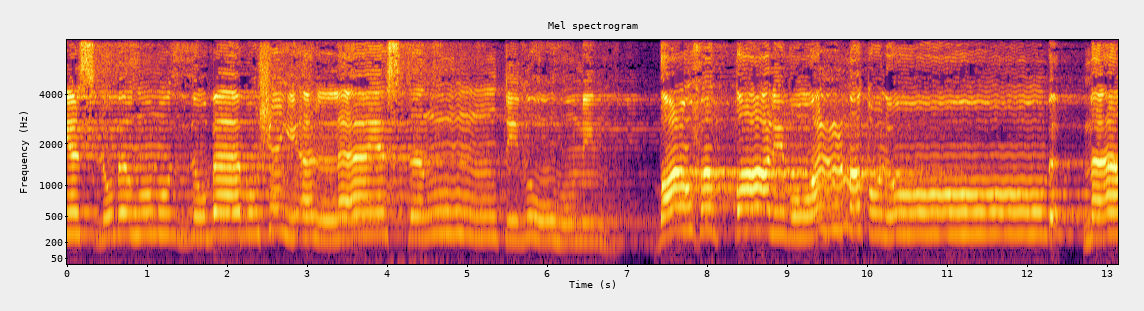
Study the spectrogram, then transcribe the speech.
يسلبهم الذباب شيئا لا يستنقذوه منه. ضعف الطالب والمطلوب. ما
